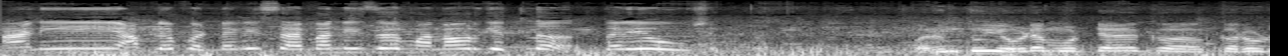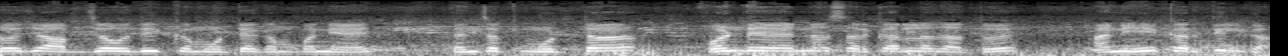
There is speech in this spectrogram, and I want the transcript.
आणि आपल्या फडणवीस साहेबांनी जर मनावर घेतलं तर हे होऊ शकतं. परंतु एवढ्या मोठ्या क करोडोच्या अब्जावधी क- मोठ्या कंपन्या आहेत त्यांचा मोठा फंड यांना सरकारला जातोय आणि हे करतील का?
